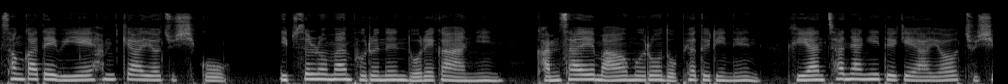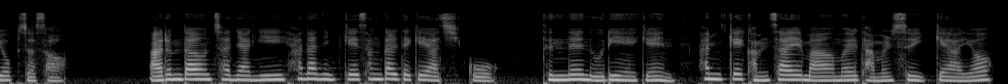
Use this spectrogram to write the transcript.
성가대 위에 함께하여 주시고 입술로만 부르는 노래가 아닌 감사의 마음으로 높여드리는 귀한 찬양이 되게 하여 주시옵소서. 아름다운 찬양이 하나님께 상달되게 하시고 듣는 우리에겐 함께 감사의 마음을 담을 수 있게 하여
